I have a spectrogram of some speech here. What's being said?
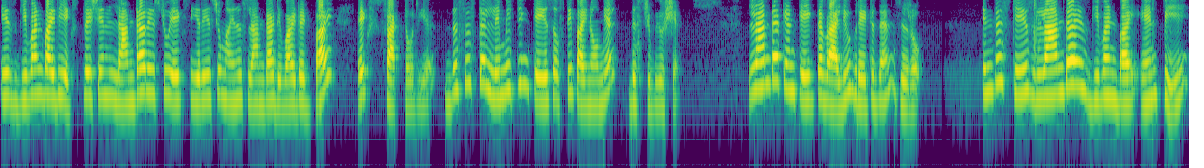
is given by the expression lambda raised to x e raised to minus lambda divided by x factorial. This is the limiting case of the binomial distribution. Lambda can take the value greater than 0. In this case lambda is given by NP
